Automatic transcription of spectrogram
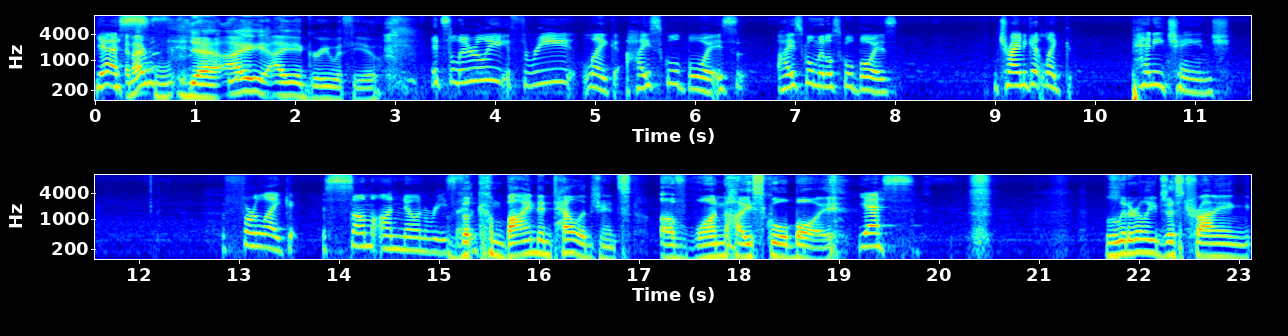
Yes. And I yeah, I I agree with you. It's literally three like high school boys, high school, middle school boys, trying to get like penny change for like some unknown reason. The combined intelligence of one high school boy. yes. Literally just trying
